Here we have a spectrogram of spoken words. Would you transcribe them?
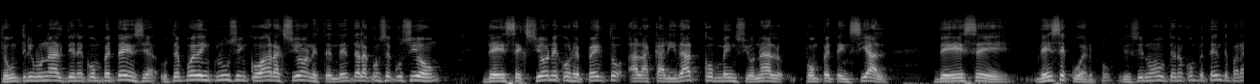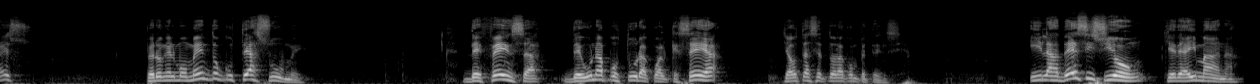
que un tribunal tiene competencia, usted puede incluso incoar acciones tendentes a la consecución de excepciones con respecto a la calidad convencional, competencial de ese, de ese cuerpo y decir, no, usted no es competente para eso. Pero en el momento que usted asume defensa de una postura cual que sea, ya usted aceptó la competencia. Y la decisión que de ahí mana,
